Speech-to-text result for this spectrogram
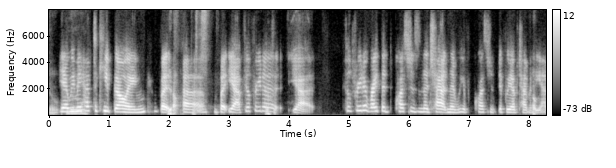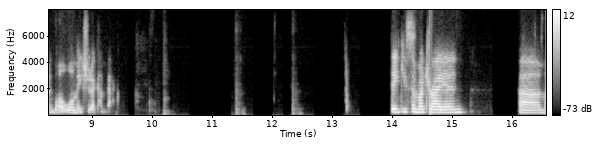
don't. yeah, we may have to keep going, but Yeah. uh, but yeah, feel free to yeah, feel free to write the questions in the chat, and then we have questions if we have time at Oh. the end. We'll we'll make sure to come back. Thank you so much, Ryan. Um,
